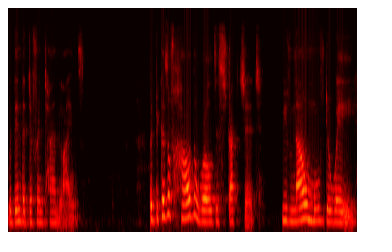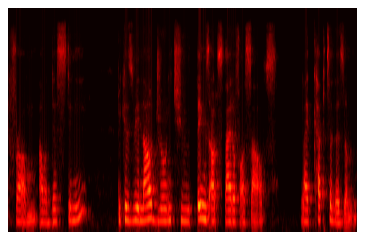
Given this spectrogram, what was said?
within the different timelines. But because of how the world is structured, we've now moved away from our destiny because we are now drawn to things outside of ourselves, like capitalism.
